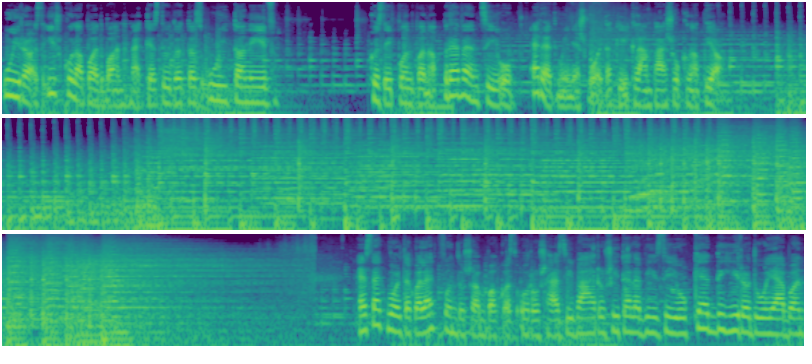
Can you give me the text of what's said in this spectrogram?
Újra az iskolapadban megkezdődött az új tanév. Középpontban a prevenció, eredményes volt a kéklámpások napja. Ezek voltak a legfontosabbak az Orosházi Városi Televízió keddi híradójában.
